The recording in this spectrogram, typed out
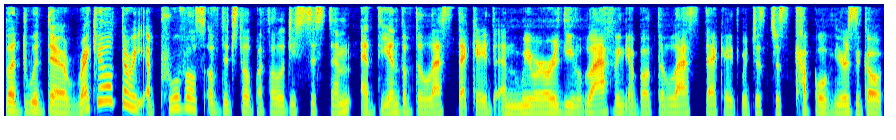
But with the regulatory approvals of digital pathology system at the end of the last decade, and we were already laughing about the last decade, which is just a couple of years ago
